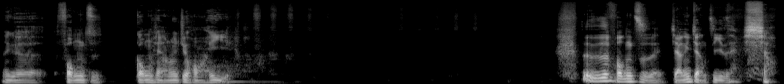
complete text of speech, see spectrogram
那个疯子，共享了就欢喜，真的是疯子哎，讲一讲自己在笑，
